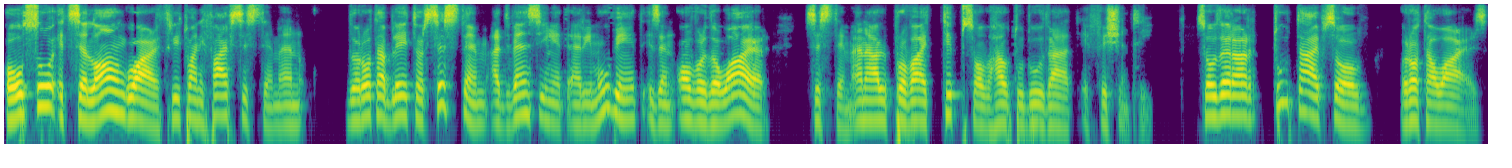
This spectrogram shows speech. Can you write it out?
Also, it's a long wire 325 system, and the rotablator system, advancing it and removing it is an over-the-wire system, and I'll provide tips of how to do that efficiently. So there are two types of rota wires,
